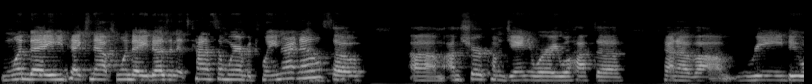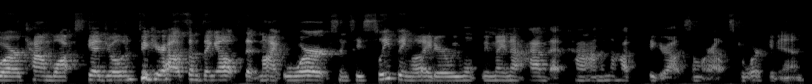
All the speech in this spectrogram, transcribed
one day he takes naps, one day he doesn't. It's kind of somewhere in between right now. So um, I'm sure come January we'll have to kind of um, redo our time block schedule and figure out something else that might work. Since he's sleeping later, we won't, we may not have that time, and I'll have to figure out somewhere else to work it in.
